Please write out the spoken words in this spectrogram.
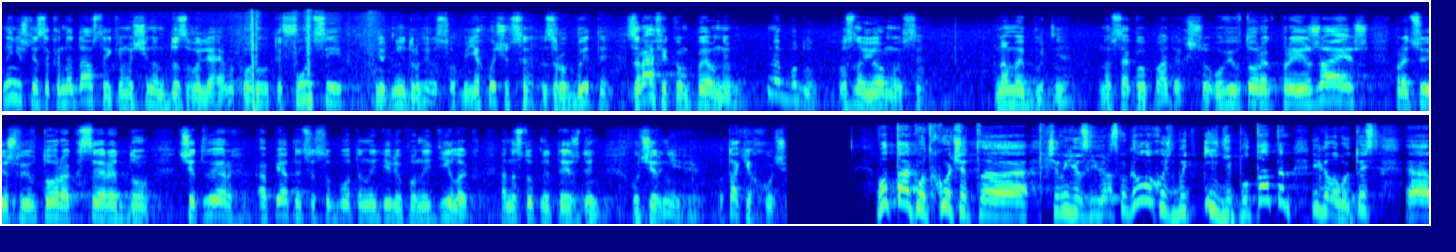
Нинішнє законодавство якимось чином дозволяє виконувати функції одній і другій особі. Я хочу це зробити з графіком певним. Не буду ознайомився на майбутнє, на всяк випадок, що у вівторок приїжджаєш, працюєш вівторок, середу, четвер, а п'ятницю, суботу, неділю, понеділок, а наступний тиждень у Чернігові. Отак я хочу. Вот так вот хочет э, Черниговский городской голова, хочет быть и депутатом, и головой. То есть э,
